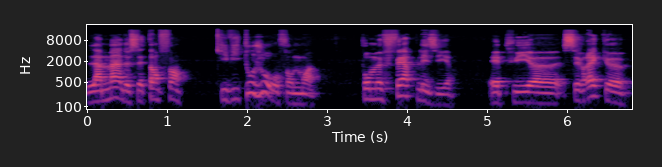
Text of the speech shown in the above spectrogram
la main de cet enfant qui vit toujours au fond de moi pour me faire plaisir. Et puis, c'est vrai que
